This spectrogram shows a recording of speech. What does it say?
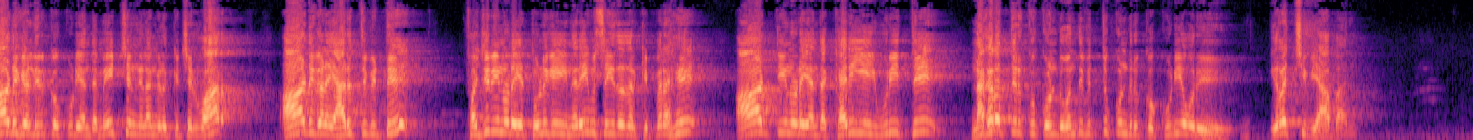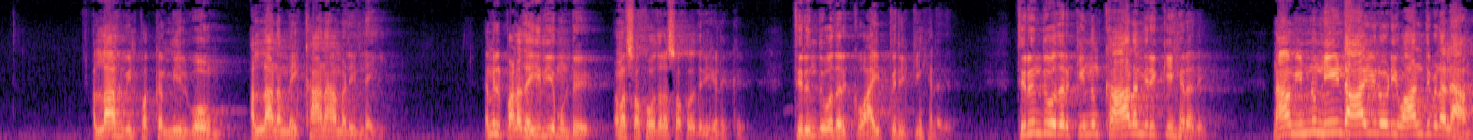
ஆடுகள் இருக்கக்கூடிய அந்த மேய்ச்சல் நிலங்களுக்கு செல்வார். ஆடுகளை அறுத்துவிட்டு ஃபஜ்ரினுடைய தொழுகையை நிறைவு செய்ததற்கு பிறகு ஆட்டினுடைய அந்த கரியை உரித்து நகரத்திற்கு கொண்டு வந்து வித்துக் கொண்டிருக்கக்கூடிய ஒரு இறைச்சி வியாபாரி. அல்லாஹுவின் பக்கம் மீள்வோம். அல்லாஹ் நம்மை காணாமல் இல்லை. நம்மில் பல தைரியம் உண்டு நம்ம சகோதர சகோதரிகளுக்கு. திருந்துவதற்கு வாய்ப்பு இருக்குகிறது திருந்துவதற்கு இன்னும் காலம் இருக்கின்றது. நாம் இன்னும் நீண்ட ஆயுளோடி வாழ்ந்து விடலாம்.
